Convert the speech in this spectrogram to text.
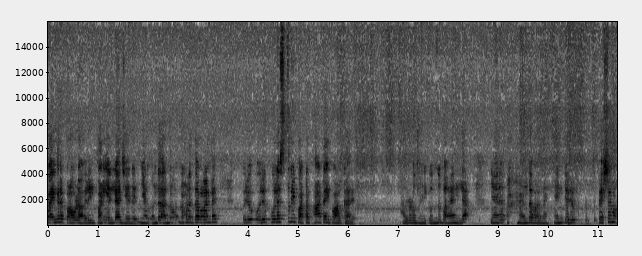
ഭയങ്കര പ്രൗഡ്. അവർ ഈ പണി എല്ലാം ചെയ്യുന്നത് ഞാൻ എന്താ നമ്മൾ എന്താ പറയണ്ടേ? ഒരു ഒരു കുലസ്ത്രീ പട്ടം ആ ടൈപ്പ് ആൾക്കാര്. അവരോടൊന്നും എനിക്കൊന്നും പറയാനില്ല. ഞാൻ എന്താ പറയുന്നത് എന്റെ ഒരു വിഷമം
